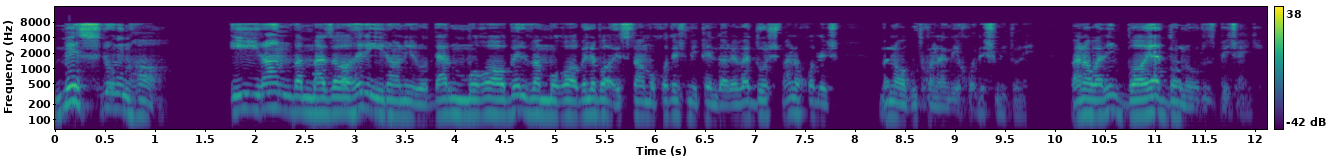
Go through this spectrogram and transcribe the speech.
مثل اونها ایران و مظاهر ایرانی رو در مقابل و مقابله با اسلام خودش میپنداره و دشمن خودش و نابود کننده خودش می‌دونه. بنابراین باید با نوروز بجنگیم.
